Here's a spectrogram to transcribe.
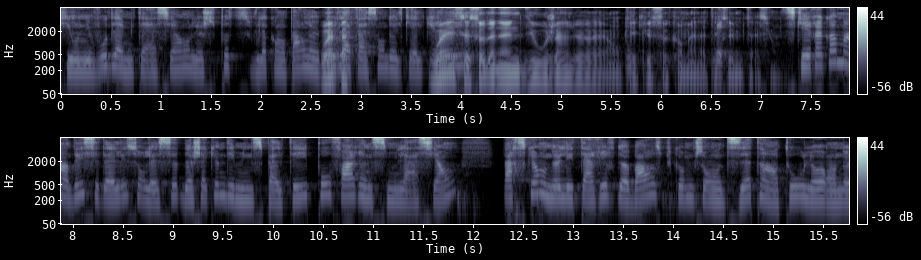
Puis au niveau de la mutation, là, je ne sais pas si tu voulais qu'on parle un peu de la façon de le calculer. Oui, c'est ça, donner une idée aux gens. Là, on calcule ça comment, la taxe de mutation. Ce qui est recommandé, c'est d'aller sur le site de chacune des municipalités pour faire une simulation parce qu'on a les tarifs de base. Puis comme on disait tantôt, là, on a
